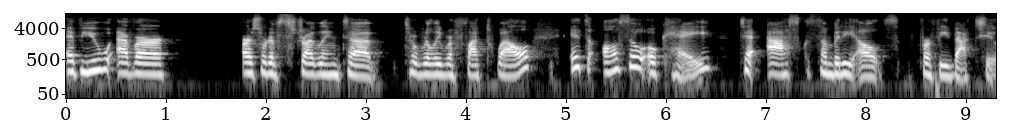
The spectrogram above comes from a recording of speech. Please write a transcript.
if you ever are sort of struggling to to really reflect well, it's also okay to ask somebody else for feedback too,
